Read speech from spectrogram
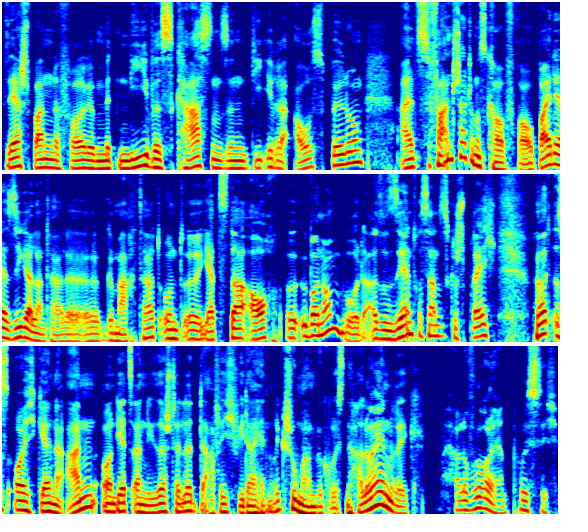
Sehr spannende Folge mit Nives Carstensen, die ihre Ausbildung als Veranstaltungskauffrau bei der Siegerlandhalle äh, gemacht hat und äh, jetzt da auch äh, übernommen wurde. Also sehr interessantes Gespräch. Hört es euch gerne an. Und jetzt an dieser Stelle darf ich wieder Henrik Schumann begrüßen. Hallo Henrik. Hallo Florian, grüß dich.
